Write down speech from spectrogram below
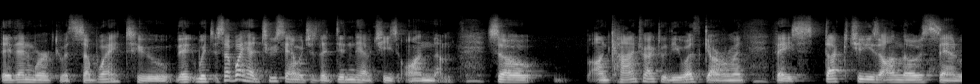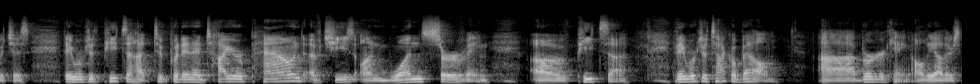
They then worked with Subway to, which Subway had two sandwiches that didn't have cheese on them. So on contract with the US government. They stuck cheese on those sandwiches. They worked with Pizza Hut to put an entire pound of cheese on one serving of pizza. They worked with Taco Bell uh, Burger King, all the others,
